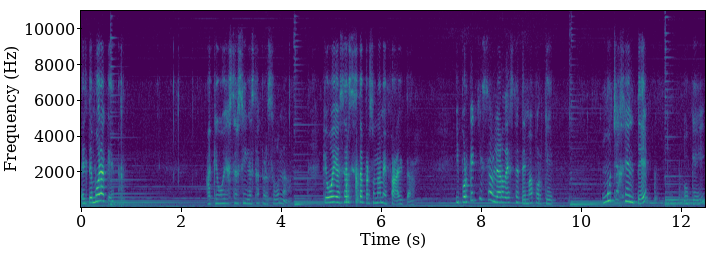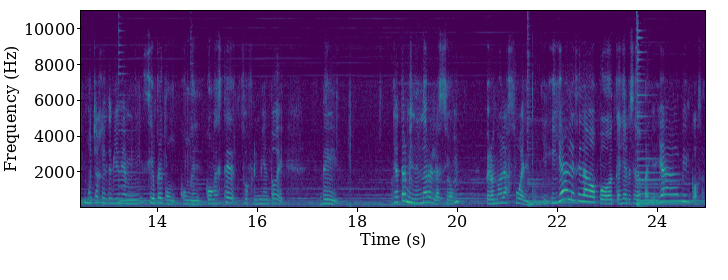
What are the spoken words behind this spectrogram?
¿El temor a qué? ¿A qué voy a hacer sin esta persona? ¿Qué voy a hacer si esta persona me falta? ¿Y por qué quise hablar de este tema? Porque mucha gente, ok, mucha gente viene a mí siempre con, con, este sufrimiento de, de, ya terminé una relación, pero no la suelto. Y, ya les he dado podcast, ya les he dado taller, ya mil cosas.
